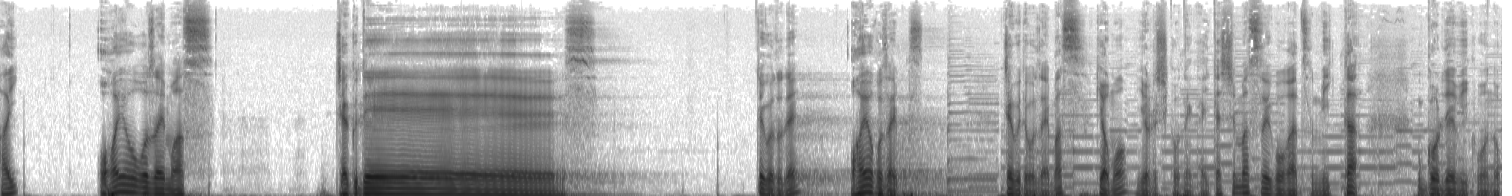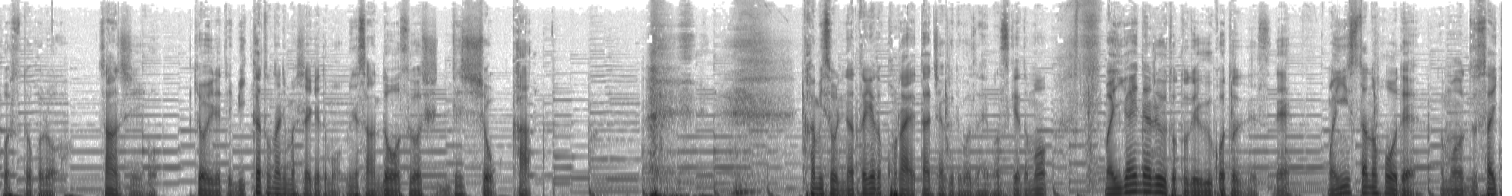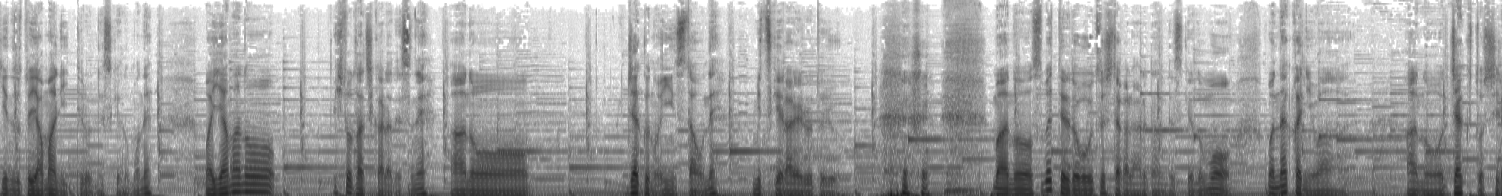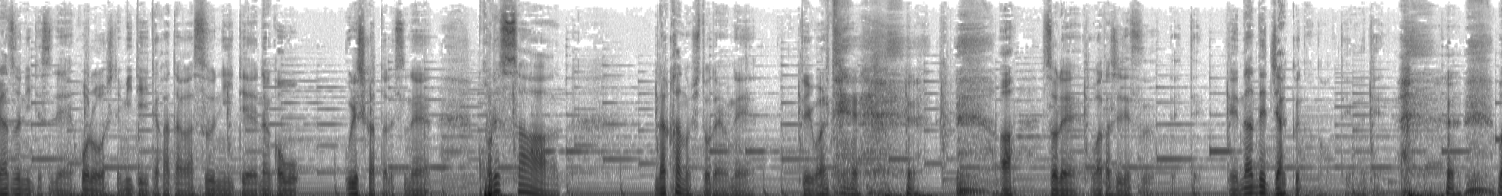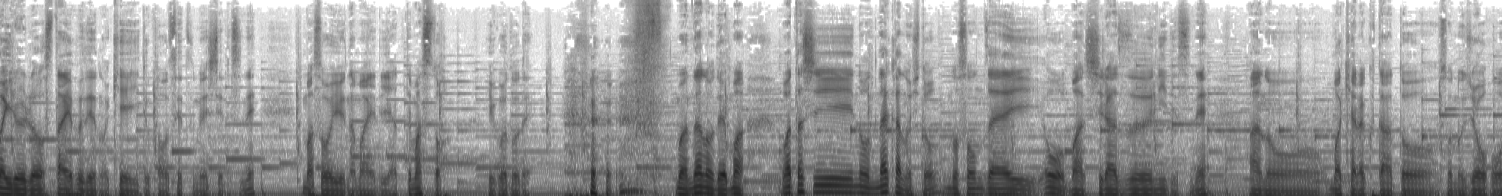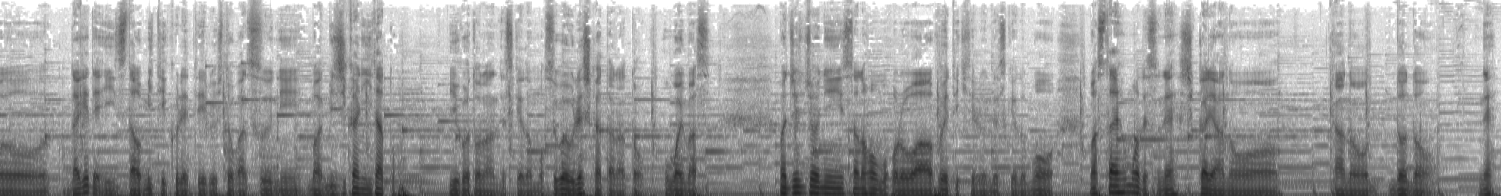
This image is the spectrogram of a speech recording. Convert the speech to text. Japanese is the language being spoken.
はい。おはようございます。ジャクでーす。ということで、おはようございます。ジャクでございます。今日もよろしくお願いいたします。5月3日、ゴールデンウィークを残すところ、3、4、5、今日入れて3日となりましたけども、皆さんどうお過ごしでしょうか？噛みそうになったけど、こらえたジャクでございますけども、まあ、意外なルートということでですね、まあ、インスタの方で、もう最近ずっと山に行ってるんですけどもね、まあ、山の人たちからですね、あのー、ジャクのインスタをね、見つけられるという。まあ、あの、滑ってるとこ映したからあれなんですけども、まあ、中には、あの、ジャクと知らずにですね、フォローして見ていた方が数人いて、なんかお、嬉しかったですね。これさ、中の人だよねって言われて あ、それ私です、え、なんでジャックなの？って言われて、まあいろいろスタイフでの経緯とかを説明してですね、まあそういう名前でやってますということで。まあなので、まあ私の中の人の存在をまあ知らずにですね、あのー、まあキャラクターとその情報だけでインスタを見てくれている人が数人、まあ身近にいたということなんですけども、すごい嬉しかったなと思います。まあ、順調にインスタの方もフォロワー増えてきてるんですけども、まあ、スタイフもですね、しっかりあのー、あの、どんどんね、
